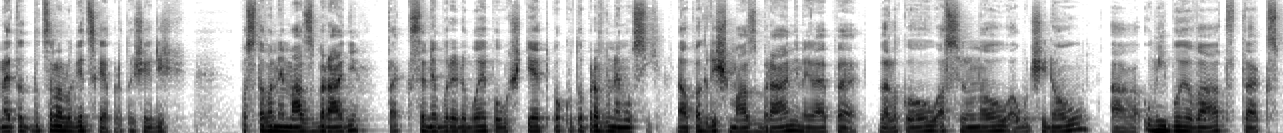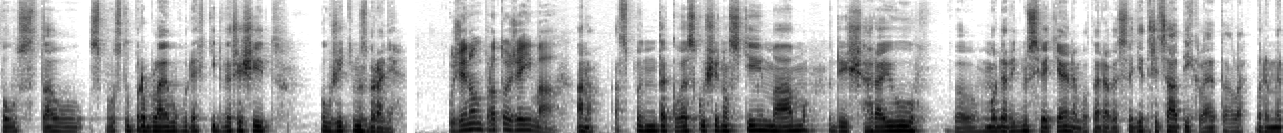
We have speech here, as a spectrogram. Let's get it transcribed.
No je to docela logické, protože když postava nemá zbraň, tak se nebude do boje pouštět, pokud opravdu nemusí. Naopak, když má zbraň, nejlépe velkou a silnou a účinnou a umí bojovat, tak spousta, spoustu problémů bude chtít vyřešit použitím zbraně. Už jenom proto, že jí má. Ano, aspoň takové zkušenosti mám, když hraju v moderním světě, nebo teda ve světě 30. let, ale budeme,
